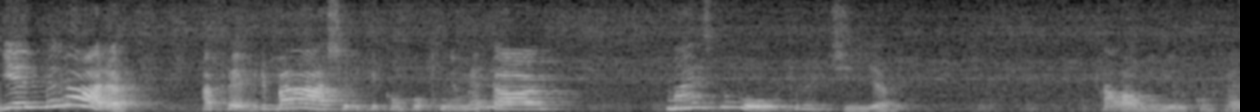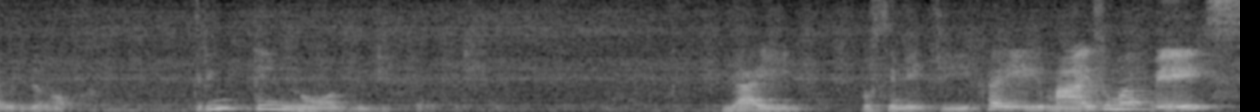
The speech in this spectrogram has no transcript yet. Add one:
E ele melhora. A febre baixa, ele fica um pouquinho melhor. Mas no outro dia, tá lá o menino com febre de novo. 39 de febre. E aí, você medica ele mais uma vez,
